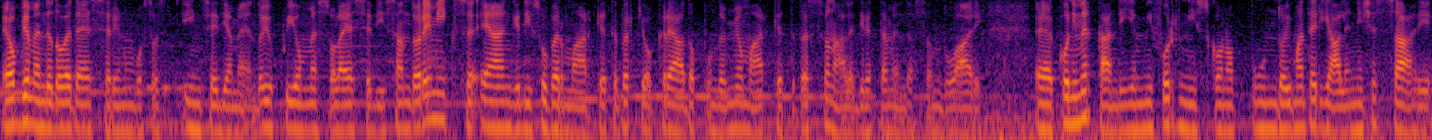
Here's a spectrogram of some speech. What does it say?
E ovviamente dovete essere in un vostro insediamento, io qui ho messo la S di Sando Remix e anche di Supermarket perché ho creato appunto il mio market personale direttamente a Santuari eh, con i mercanti che mi forniscono appunto i materiali necessari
